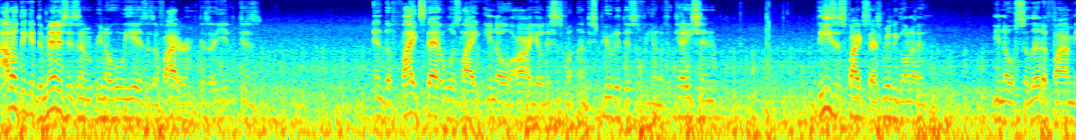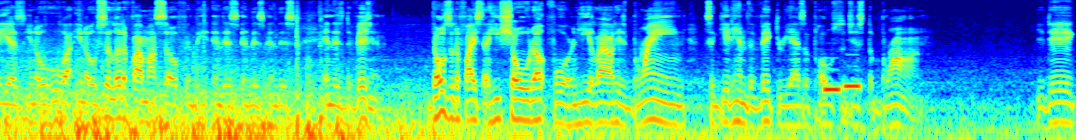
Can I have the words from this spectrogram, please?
I don't think it diminishes him, you know, who he is as a fighter, because because uh, in the fights that was like, you know, all right, yo, this is for undisputed, this is for unification. These is fights that's really gonna, you know, solidify me as, you know, who I, you know, solidify myself in the in this in this in this in this division those are the fights that he showed up for and he allowed his brain to get him the victory as opposed to just the brawn. You dig?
